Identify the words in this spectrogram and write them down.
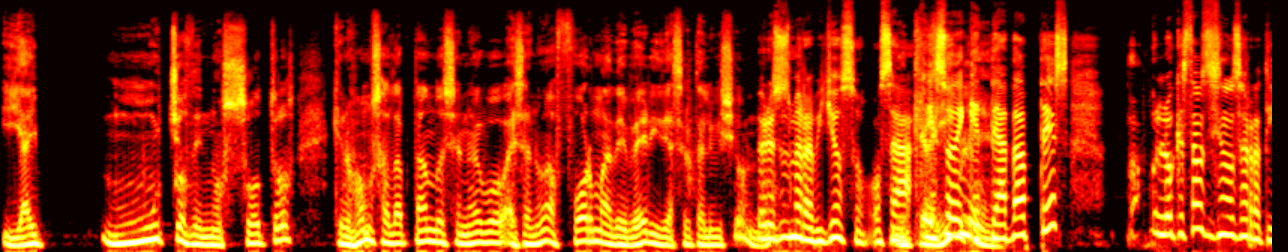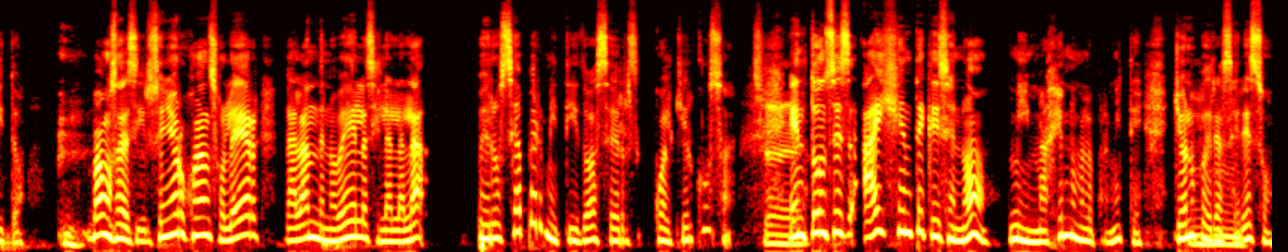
y hay muchos de nosotros que nos vamos adaptando a, ese nuevo, a esa nueva forma de ver y de hacer televisión. ¿no? Pero eso es maravilloso. O sea, eso de que te adaptes, lo que estabas diciendo hace ratito. Vamos a decir, señor Juan Soler, galán de novelas y la, la, la, pero se ha permitido hacer cualquier cosa. Entonces, hay gente que dice, no, mi imagen no me lo permite. Yo no podría hacer eso.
